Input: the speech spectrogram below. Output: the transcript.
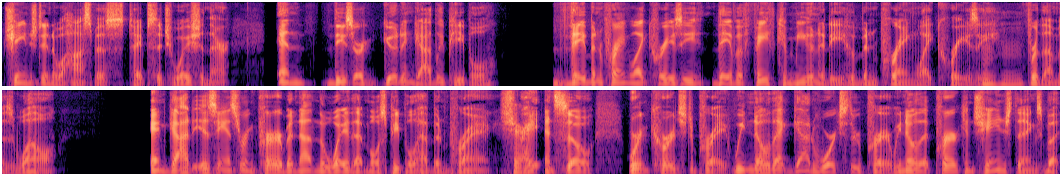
changed into a hospice type situation there. And these are good and godly people. They've been praying like crazy. They have a faith community who've been praying like crazy mm-hmm. for them as well. And God is answering prayer, but not in the way that most people have been praying. Sure. Right. And so we're encouraged to pray. We know that God works through prayer. We know that prayer can change things. But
